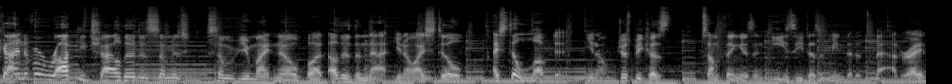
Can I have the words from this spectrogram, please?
kind of a rocky childhood, as some as some of you might know. But other than that, you know, I still I still loved it. You know, just because something isn't easy doesn't mean that it's bad, right?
